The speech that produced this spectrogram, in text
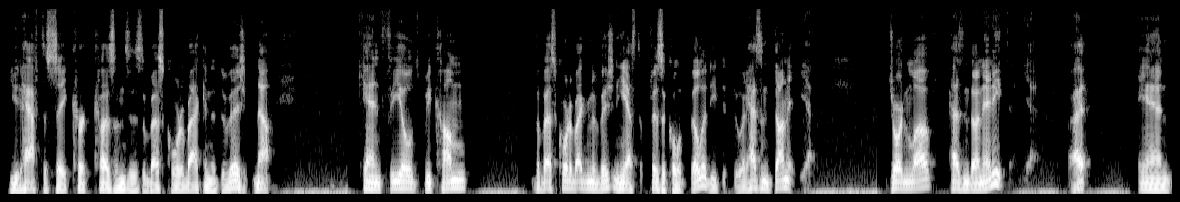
you'd have to say Kirk Cousins is the best quarterback in the division. Now, can Fields become the best quarterback in the division. He has the physical ability to do it. Hasn't done it yet. Jordan Love hasn't done anything yet. Right. And,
